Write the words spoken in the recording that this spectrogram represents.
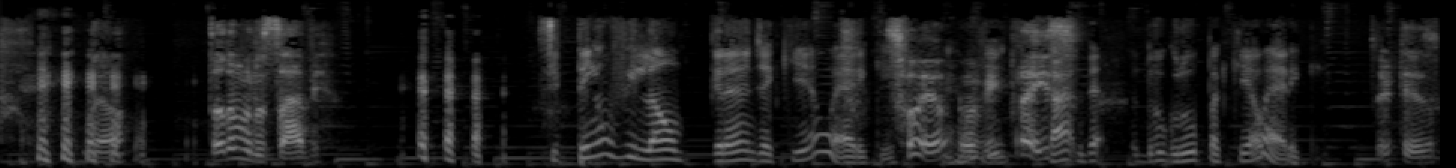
não. Todo mundo sabe. Se tem um vilão grande aqui, é o Eric. Sou eu. Eu vim pra isso. Tá? Do grupo aqui é o Eric. Certeza.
